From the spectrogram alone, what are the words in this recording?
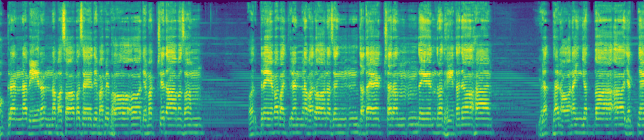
उग्रन्न वीरन्नमसोपसेतिमभिभोतिमक्षितावसम् वद्रेव वज्रन्नवतो न सिञ्चतेऽक्षरन्तेन्द्रधीतजाः यद्धनो न यद्वा यज्ञे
